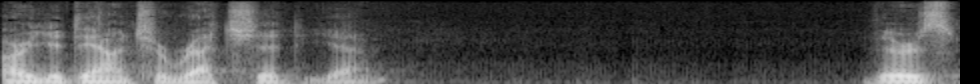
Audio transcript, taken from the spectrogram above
Are you down to wretched yet? There's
